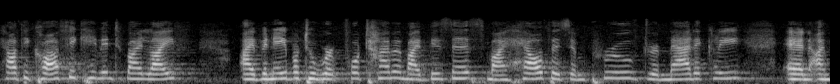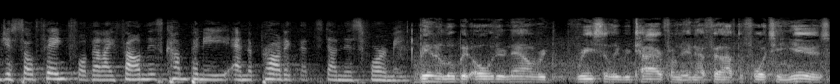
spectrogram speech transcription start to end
Healthy Coffee came into my life. I've been able to work full time in my business. My health has improved dramatically, and I'm just so thankful that I found this company and the product that's done this for me. Being a little bit older now, re- recently retired from the NFL after 14 years,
